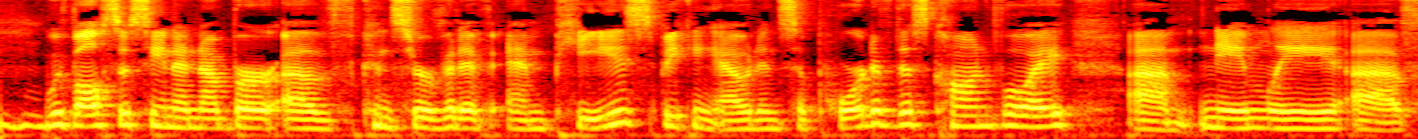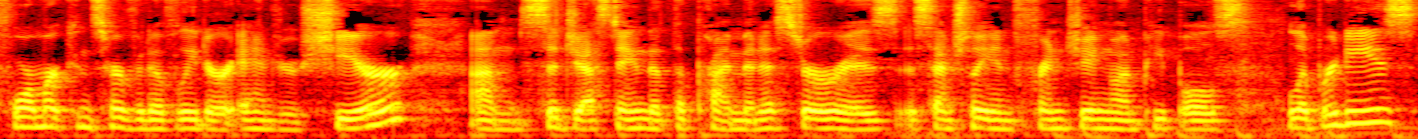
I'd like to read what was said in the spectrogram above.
Mm-hmm. We've also seen a number of conservative MPs speaking out in support of this convoy, um, namely uh, former conservative conservative leader Andrew Scheer, um, suggesting that the prime minister is essentially infringing on people's liberties.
